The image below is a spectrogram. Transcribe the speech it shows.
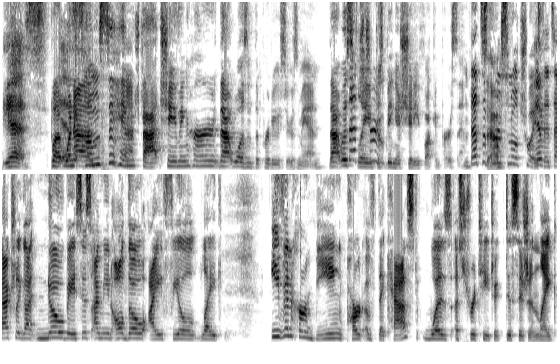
Yes. But when it comes to him fact. fat shaming her, that wasn't the producers, man. That was That's Flav true. just being a shitty fucking person. That's a personal choice Yep. that's actually got no basis. I mean, although I feel like even her being part of the cast was a strategic decision. Like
